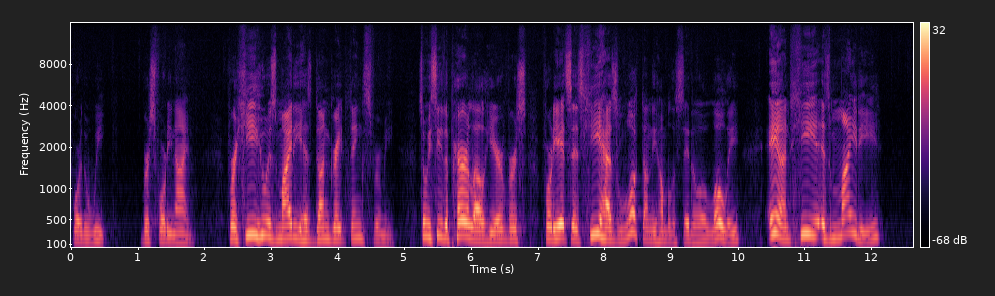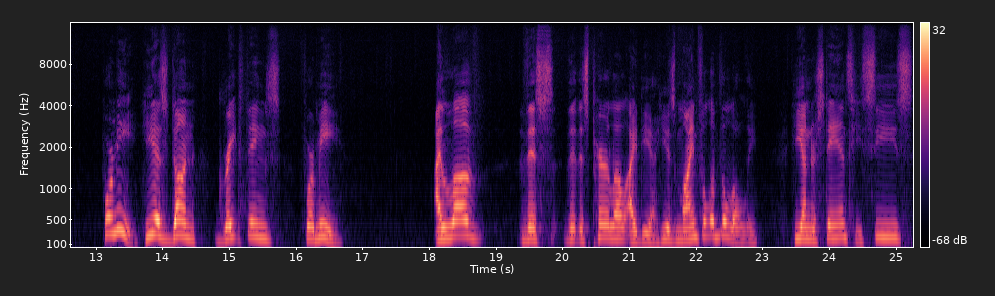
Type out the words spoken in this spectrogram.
for the weak. Verse 49 For he who is mighty has done great things for me. So we see the parallel here. Verse 48 says, He has looked on the humble estate of the lowly, And he is mighty for me. He has done great things for me. I love this, this parallel idea. He is mindful of the lowly, he understands, he sees,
